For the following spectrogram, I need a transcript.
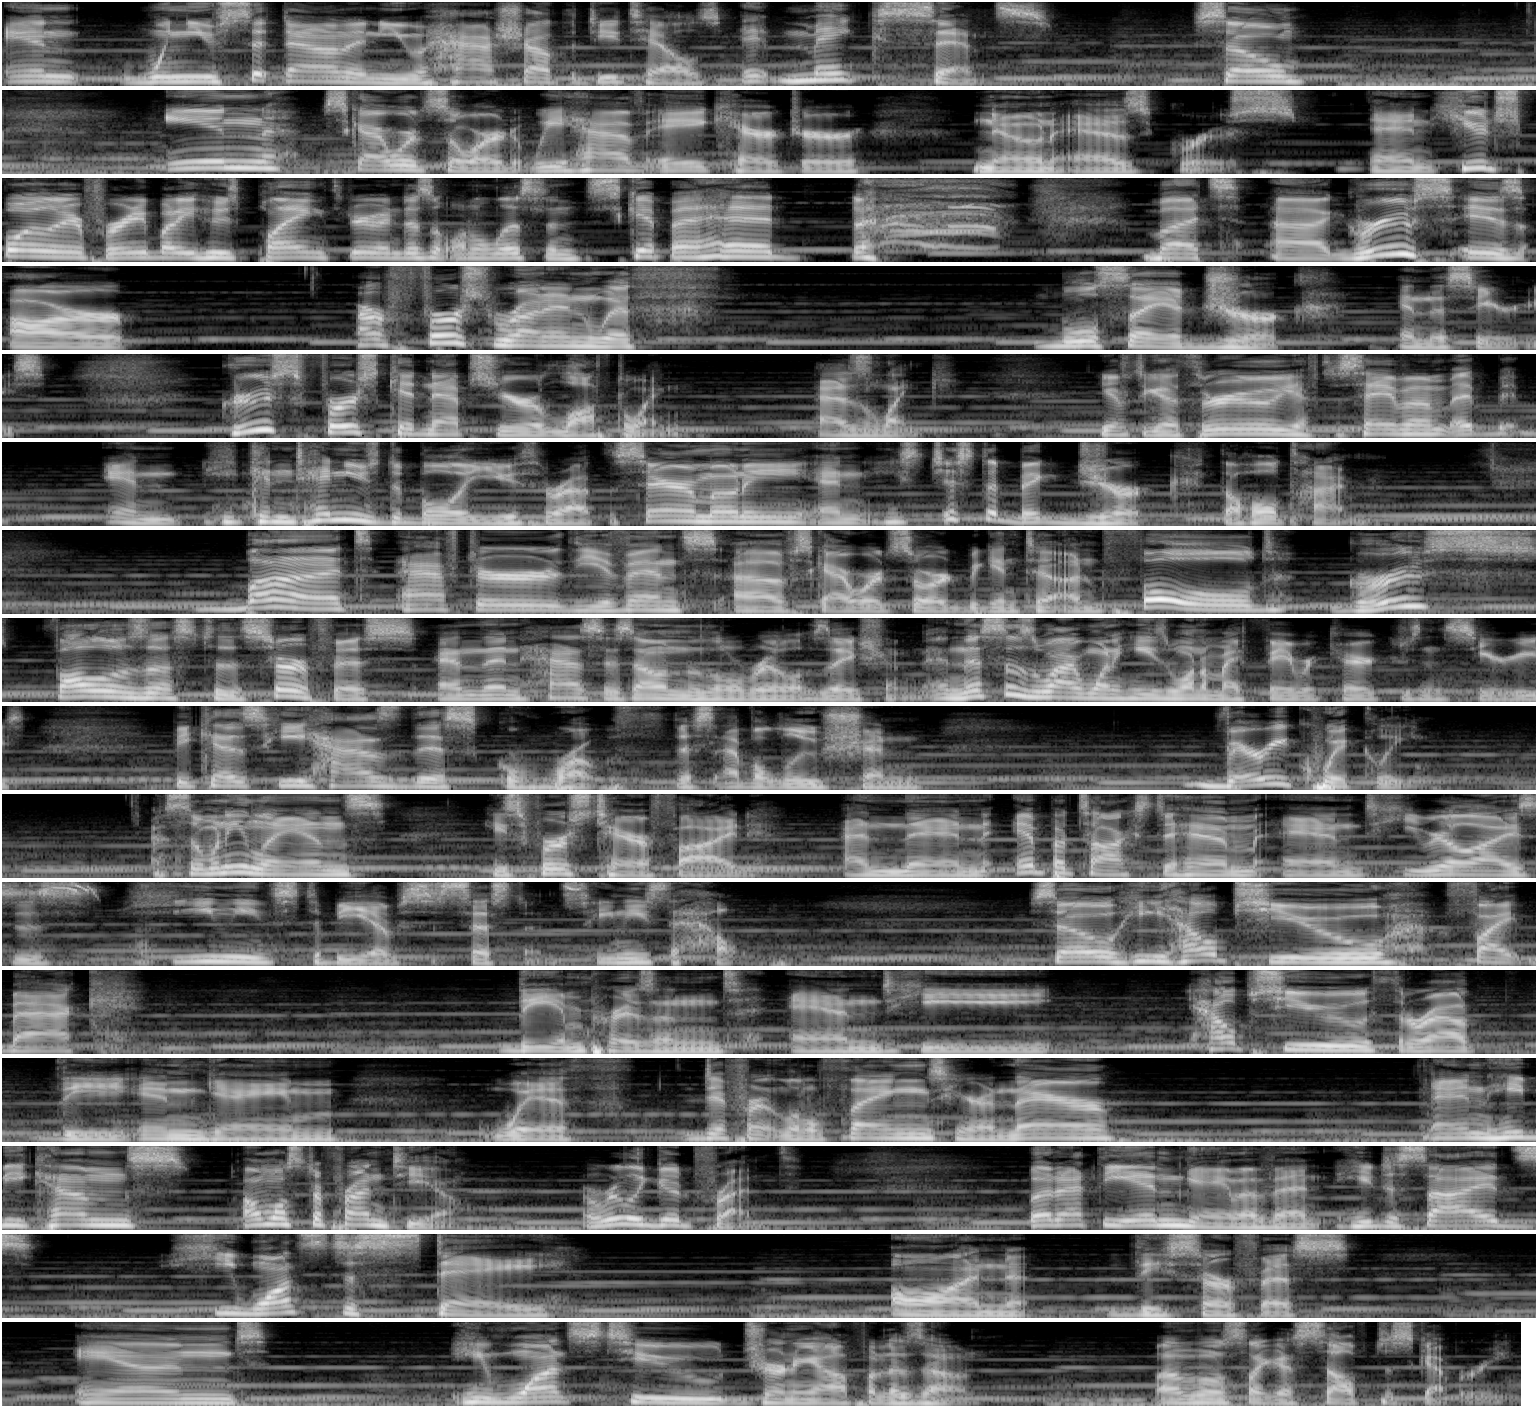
And when you sit down and you hash out the details, it makes sense. So, in Skyward Sword, we have a character known as Groose. And huge spoiler for anybody who's playing through and doesn't want to listen, skip ahead. but uh, Groose is our our first run in with, we'll say, a jerk in the series. Groose first kidnaps your Loftwing as Link. You have to go through, you have to save him, and he continues to bully you throughout the ceremony, and he's just a big jerk the whole time. But after the events of Skyward Sword begin to unfold, Groose follows us to the surface and then has his own little realization. And this is why one he's one of my favorite characters in the series because he has this growth, this evolution very quickly. So when he lands, he's first terrified, and then Impa talks to him and he realizes he needs to be of assistance. He needs to help. So he helps you fight back the imprisoned and he helps you throughout the end game with different little things here and there. And he becomes almost a friend to you, a really good friend. But at the end game event, he decides he wants to stay on the surface and he wants to journey off on his own, almost like a self discovery.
